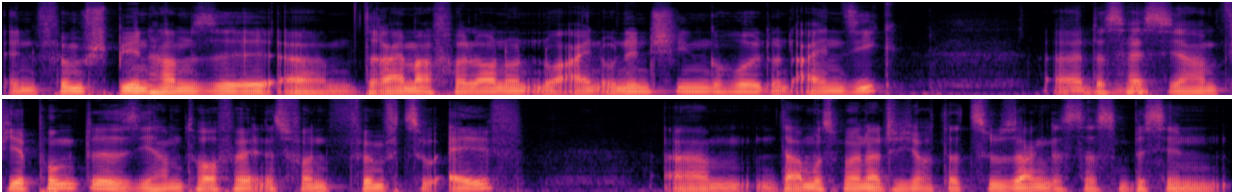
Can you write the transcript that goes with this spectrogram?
In fünf Spielen haben sie ähm, dreimal verloren und nur einen Unentschieden geholt und einen Sieg. Äh, das mhm. heißt, sie haben vier Punkte, sie haben ein Torverhältnis von 5 zu 11. Ähm, da muss man natürlich auch dazu sagen, dass das ein bisschen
